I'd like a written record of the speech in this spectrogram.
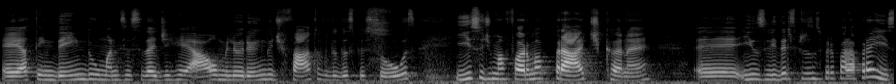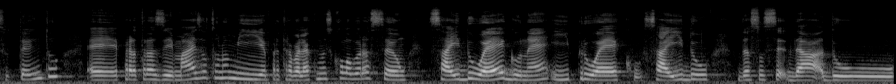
é, atendendo uma necessidade real, melhorando de fato a vida das pessoas e isso de uma forma prática, né? É, e os líderes precisam se preparar para isso, tanto é, para trazer mais autonomia, para trabalhar com mais colaboração, sair do ego né, e ir para o eco, sair do, da, da, do,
